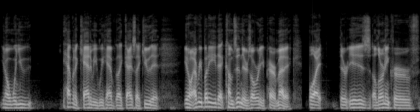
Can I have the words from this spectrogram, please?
you know, when you have an academy, we have like guys like you that, you know, everybody that comes in there is already a paramedic, but there is a learning curve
